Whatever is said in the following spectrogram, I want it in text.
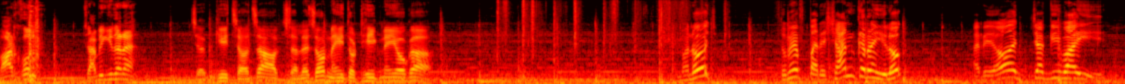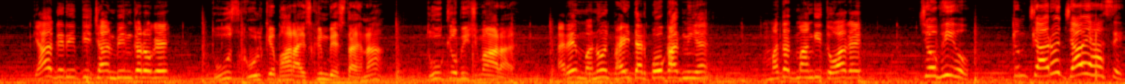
बाढ़ खोल। चाबी किधर है? जग्गी चाचा आप चले जाओ नहीं तो ठीक नहीं होगा। मनोज तुम्हें परेशान कर रहे हैं ये लोग? अरे ओ जग्गी भाई क्या गरीब की छानबीन करोगे? तू स्कूल के बाहर आइसक्रीम बेचता है ना? तू क्यों बीच में आ रहा है? अरे मनोज भाई डरपोक आदमी है। मदद मांगी तो आ गए। जो भी हो तुम चारों जाओ यहाँ से।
